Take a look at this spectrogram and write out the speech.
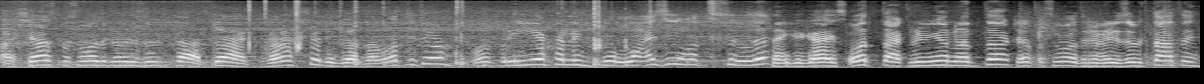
А сейчас посмотрим результат. Так, хорошо, ребята, вот идем, вот приехали, вылазим отсюда. Thank you, guys. Вот так, примерно так. Сейчас посмотрим результаты.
